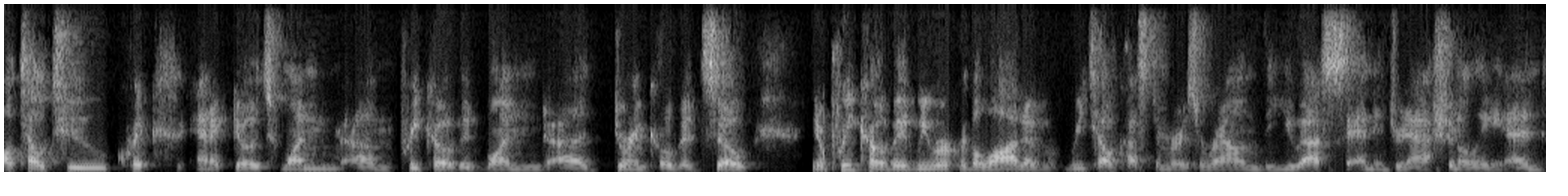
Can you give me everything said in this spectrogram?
I'll tell two quick anecdotes. One um, pre-COVID, one uh, during COVID. So you know, pre-COVID, we work with a lot of retail customers around the U.S. and internationally, and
